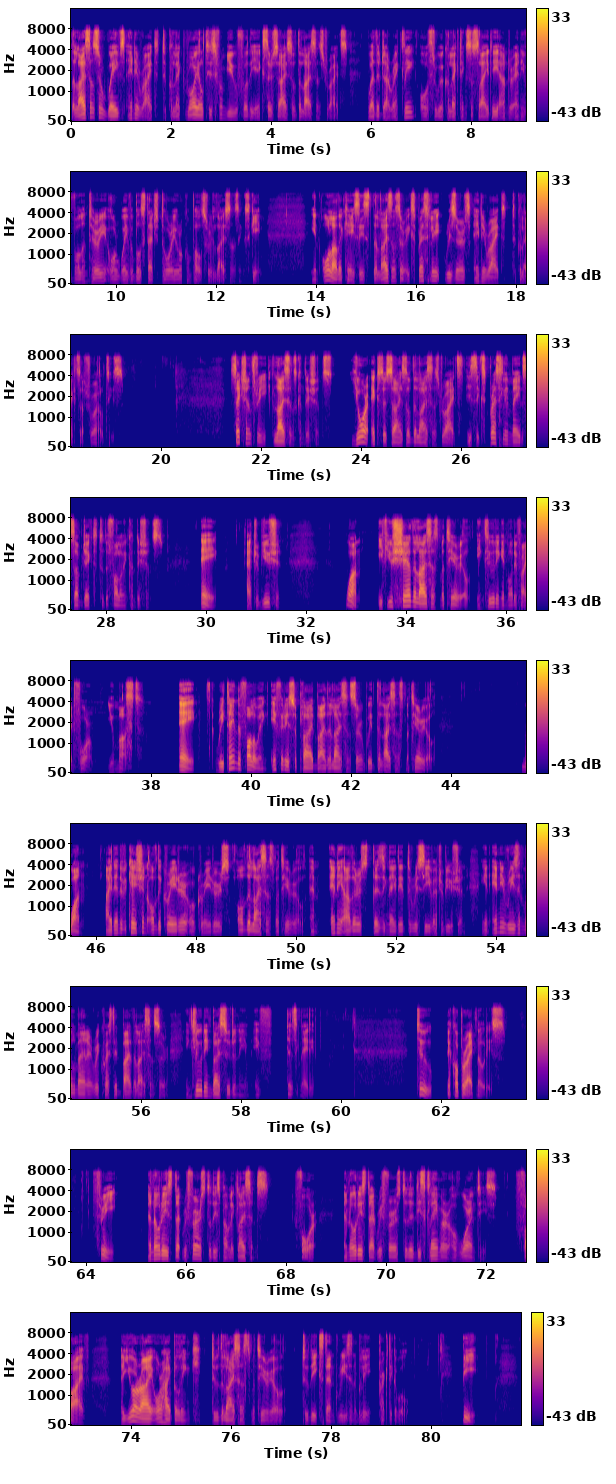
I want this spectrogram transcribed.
the licensor waives any right to collect royalties from you for the exercise of the licensed rights, whether directly or through a collecting society under any voluntary or waivable statutory or compulsory licensing scheme. In all other cases, the licensor expressly reserves any right to collect such royalties. Section 3. License Conditions. Your exercise of the licensed rights is expressly made subject to the following conditions. A. Attribution. 1. If you share the licensed material, including in modified form, you must a. Retain the following if it is supplied by the licensor with the licensed material. 1. Identification of the creator or creators of the licensed material and any others designated to receive attribution in any reasonable manner requested by the licensor, including by pseudonym if designated. 2. A copyright notice. 3. A notice that refers to this public license. 4. A notice that refers to the disclaimer of warranties. 5. A URI or hyperlink to the licensed material to the extent reasonably practicable. B.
